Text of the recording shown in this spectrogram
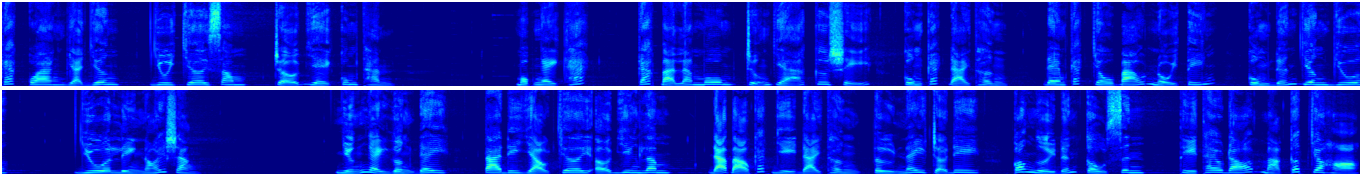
các quan và dân vui chơi xong trở về cung thành. Một ngày khác, các bà la môn, trưởng giả, cư sĩ cùng các đại thần đem các châu báu nổi tiếng cùng đến dân vua. Vua liền nói rằng, Những ngày gần đây, ta đi dạo chơi ở Viên Lâm, đã bảo các vị đại thần từ nay trở đi, có người đến cầu xin, thì theo đó mà cấp cho họ.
